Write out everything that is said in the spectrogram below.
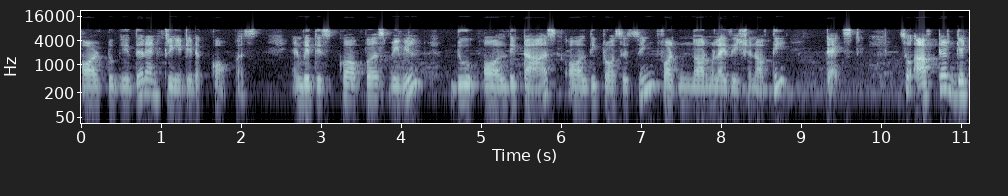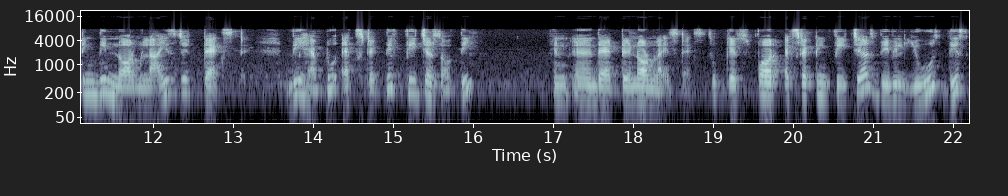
all together and created a corpus and with this corpus we will do all the tasks all the processing for the normalization of the text. So after getting the normalized text we have to extract the features of the in uh, that uh, normalized text. So for extracting features we will use this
